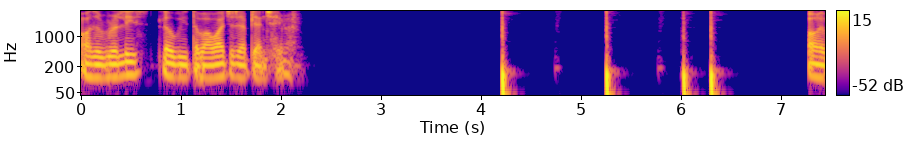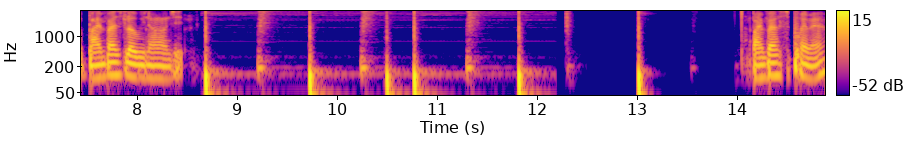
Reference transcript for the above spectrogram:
အဲဆို release လုပ်ပြီးတဘာဝကြကြပြန်ချိန်မယ်အော် bypass လုပ်ပြီးနောက်တော့ကြည့် bypass ဖွင့်မယ်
